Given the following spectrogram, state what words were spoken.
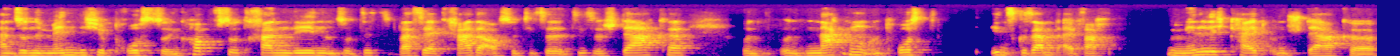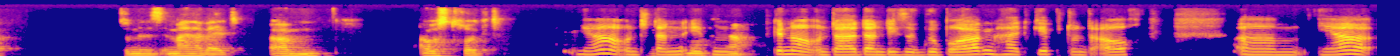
an so eine männliche Brust, so den Kopf so dran lehnen und so, das, was ja gerade auch so diese, diese Stärke und, und Nacken und Brust insgesamt einfach Männlichkeit und Stärke, zumindest in meiner Welt, ähm, ausdrückt. Ja, und dann ja, eben, ja. genau, und da dann diese Geborgenheit gibt und auch, ähm, ja,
